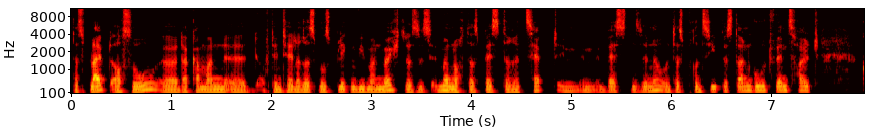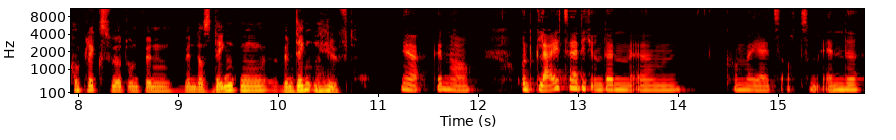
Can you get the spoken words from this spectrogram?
Das bleibt auch so. Äh, da kann man äh, auf den Taylorismus blicken, wie man möchte. Das ist immer noch das beste Rezept im, im, im besten Sinne. Und das Prinzip ist dann gut, wenn es halt komplex wird und wenn, wenn das Denken, wenn Denken hilft. Ja, genau. Und gleichzeitig, und dann ähm, kommen wir ja jetzt auch zum Ende,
